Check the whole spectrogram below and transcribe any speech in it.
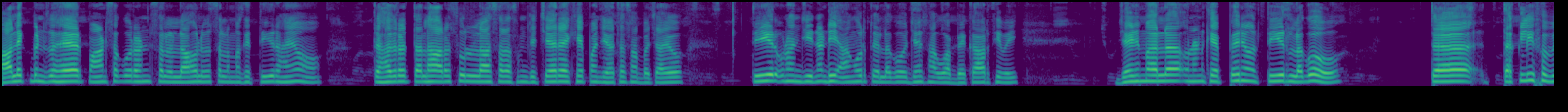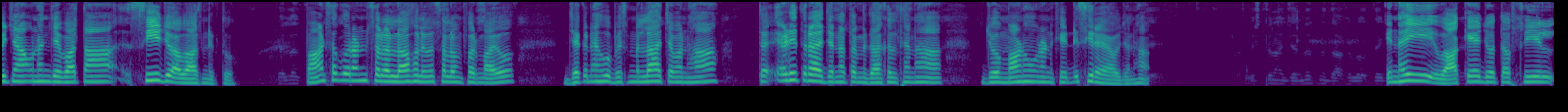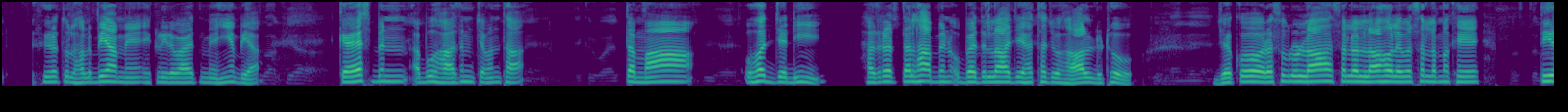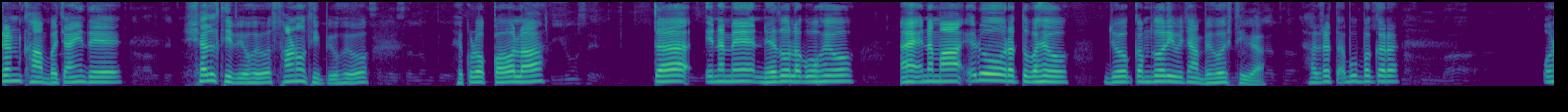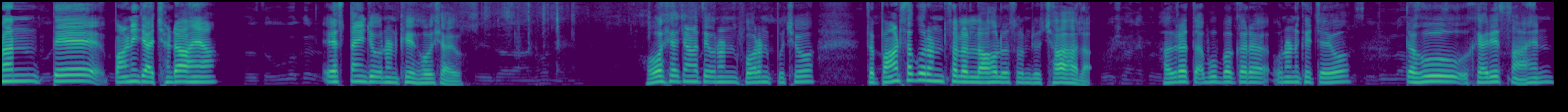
मालिक बि ज़हर पाण सॻोरम सलाहु वसलम खे तीर हंयो त हज़रत अल रसूल अल जे चहिरे खे पंहिंजे हथ सां बचायो तीर उन्हनि जी नंढी आंगुर ते लॻो जंहिंसां उहा बेकार थी वई जेॾीमहिल उन्हनि खे पहिरियों तीर लॻो त तकलीफ़ विचां उन्हनि जे वाता सीउ जो आवाज़ु निकितो पाण सॻोरम सलाहु वसलम फ़रमायो जेकॾहिं हू बिस्म चवनि हा त अहिड़ी तरह जन्नत में दाख़िलु थियनि हा जो माण्हू उन्हनि खे ॾिसी रहिया हुजनि हा इन ई वाके जो तफ़सील सीरतुल हलभिया में हिकिड़ी रिवायत में हीअं बि आहे कैस बिन अबू हाज़िम चवनि था त मां उहद जे ॾींहुं हज़रत तलाह बिनैदल जे हथ जो हाल ॾिठो जेको रसोल सलाहु वसलम खे तीरनि खां बचाईंदे छल थी वियो हुयो साणो थी पियो हुयो हिकिड़ो कौल आहे त इन में नेदो लॻो हुयो ऐं इन मां एॾो रतु वियो जो कमज़ोरी विचां बेहोश थी विया हज़रत अबू बकर उन्हनि ते पाणी जा छंडा आहियां एसि ताईं जो उन्हनि खे होश आयो होश अचण ते उन्हनि फौरन पुछियो त पाण सगुरम सलाहु वलम जो छा हाल आहे हज़रत अबू ॿकर उन्हनि खे चयो त हू ख़ैरित सां आहिनि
